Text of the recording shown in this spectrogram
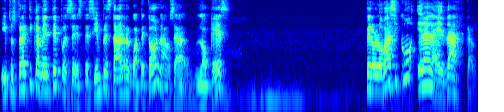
y pues prácticamente pues este siempre estar guapetona, o sea, lo que es. Pero lo básico era la edad, cabrón.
